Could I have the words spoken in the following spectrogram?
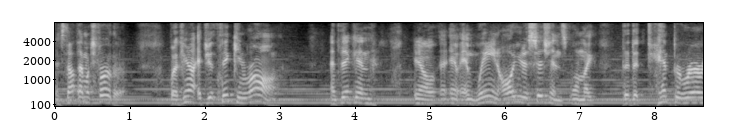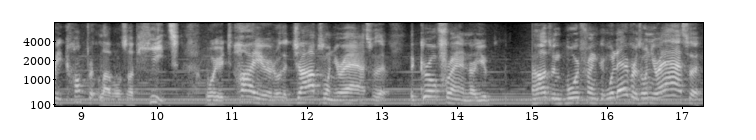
It's not that much further. But if you're not, if you're thinking wrong and thinking, you know, and, and weighing all your decisions on like the, the temporary comfort levels of heat, or you're tired, or the job's on your ass, or the, the girlfriend, or your husband, boyfriend, whatever is on your ass, or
